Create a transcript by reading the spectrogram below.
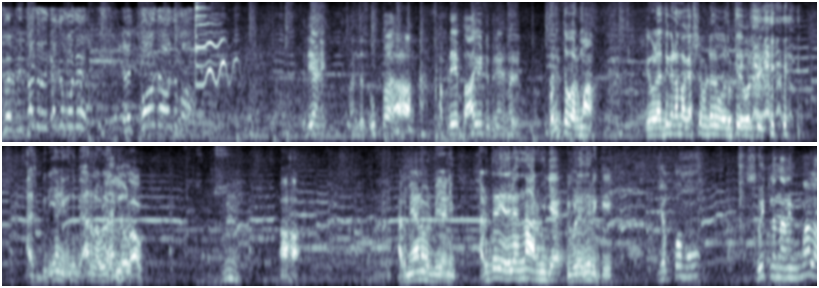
இவன் இப்படி பேசுறது கேட்கும் போது எனக்கு கோவம் வருதுப்பா. பிரியாணி அந்த சூப்பரா ஆஹா. அப்படியே பாய் வீட்டு பிரியாணி மாதிரி ஒருத்த வருமா? இவ்வளோத்துக்கு நம்ம கஷ்டப்பட்டது ஒருத்து ஒருத்து. அது பிரியாணி வந்து வேற லெவலில் ஆஹா. அருமையான ஒரு பிரியாணி. அடுத்தது எதுல இருந்து ஆரம்பிக்க? இவ்வளோ இது இருக்கு. எப்பவும் ஸ்வீட்ல இருந்து ஆரம்பிக்குமா இல்ல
